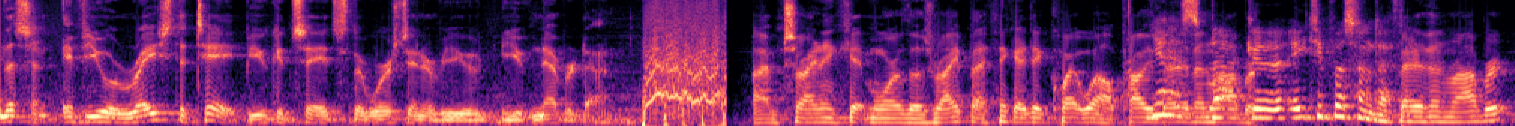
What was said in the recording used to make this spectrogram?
Listen, if you erase the tape, you could say it's the worst interview you've never done. I'm sorry I didn't get more of those right, but I think I did quite well. Probably Yes, better than like Robert. uh, 80% I think. better than Robert?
